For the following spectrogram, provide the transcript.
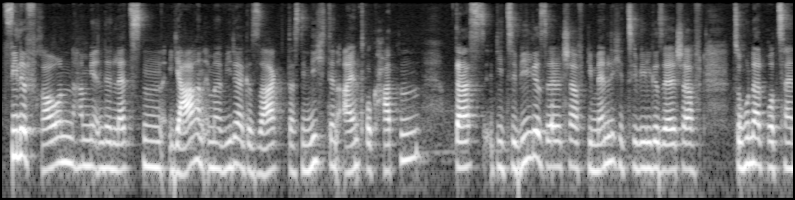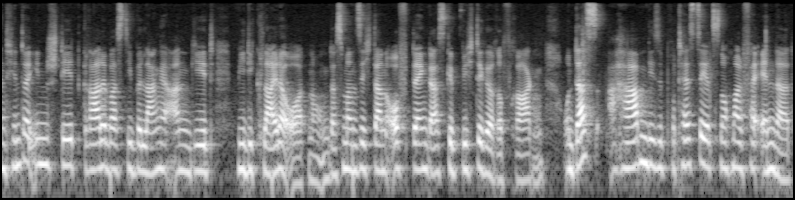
Viele Frauen haben mir in den letzten Jahren immer wieder gesagt, dass sie nicht den Eindruck hatten, dass die Zivilgesellschaft, die männliche Zivilgesellschaft zu 100 Prozent hinter ihnen steht, gerade was die Belange angeht, wie die Kleiderordnung. Dass man sich dann oft denkt, es gibt wichtigere Fragen. Und das haben diese Proteste jetzt nochmal verändert.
